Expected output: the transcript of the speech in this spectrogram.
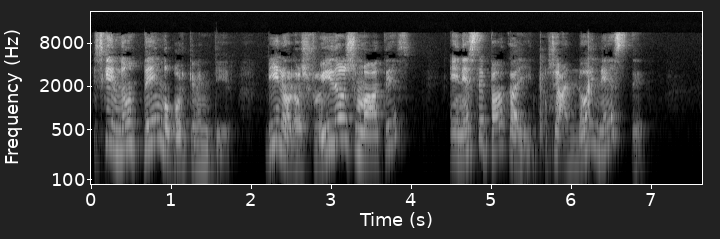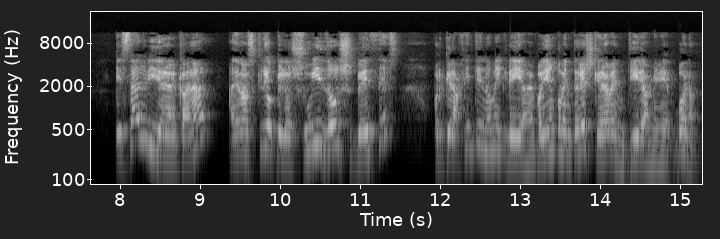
Es que no tengo por qué mentir. Vino los fluidos mates en este packaging, o sea, no en este. Está el vídeo en el canal, además creo que lo subí dos veces porque la gente no me creía, me ponían comentarios que era mentira. Bueno,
